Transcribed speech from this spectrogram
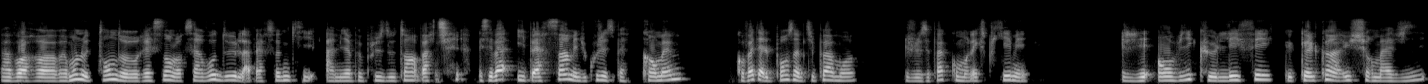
avoir euh, vraiment le temps de rester dans leur cerveau de la personne qui a mis un peu plus de temps à partir. Et c'est pas hyper sain, mais du coup, j'espère quand même qu'en fait, elle pense un petit peu à moi. Je sais pas comment l'expliquer, mais j'ai envie que l'effet que quelqu'un a eu sur ma vie,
